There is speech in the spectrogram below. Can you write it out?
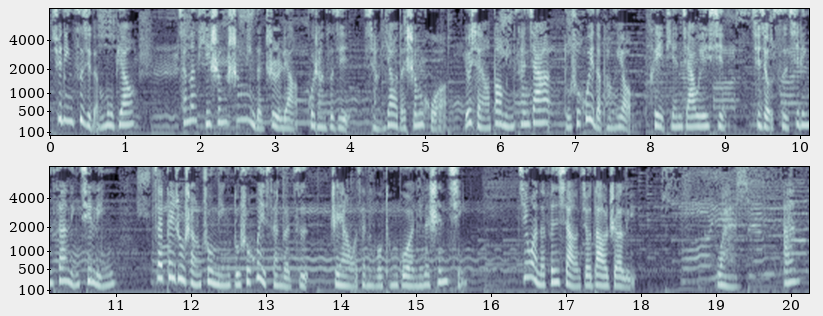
确定自己的目标。才能提升生命的质量，过上自己想要的生活。有想要报名参加读书会的朋友，可以添加微信七九四七零三零七零，在备注上注明“读书会”三个字，这样我才能够通过您的申请。今晚的分享就到这里，晚安。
